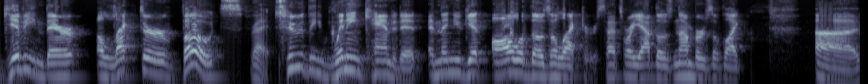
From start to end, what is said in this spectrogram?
giving their elector votes right. to the winning candidate, and then you get all of those electors. That's where you have those numbers of like uh,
